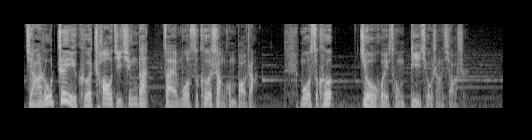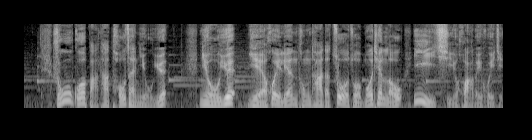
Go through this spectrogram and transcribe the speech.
假如这颗超级氢弹在莫斯科上空爆炸，莫斯科就会从地球上消失。如果把它投在纽约，纽约也会连同他的座座摩天楼一起化为灰烬，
